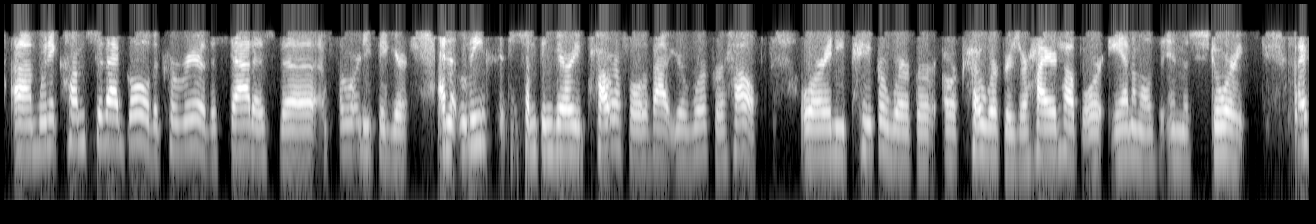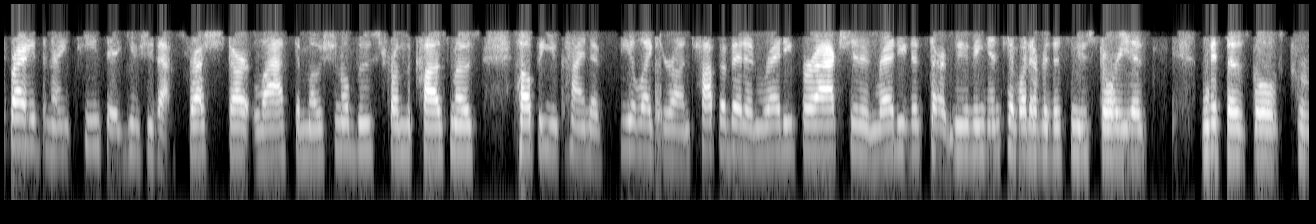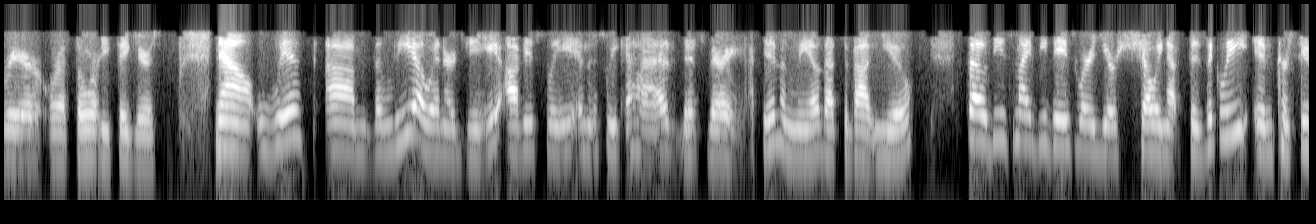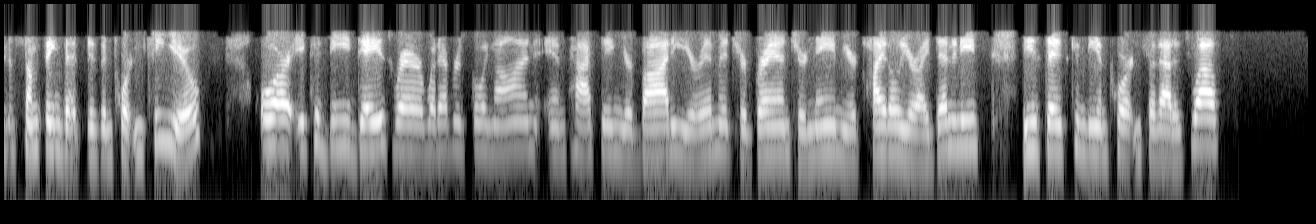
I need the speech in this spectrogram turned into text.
Um, when it comes to that goal, the career, the status, the authority figure, and it links it to something very powerful about your work or health or any paperwork or, or coworkers or hired help or animals in the story. By Friday the 19th, it gives you that fresh start, last emotional boost from the cosmos, helping you kind of feel like you're on top of it and ready for action and ready to start moving into whatever this new story is with those goals, career, or authority figures. Now, with um, the Leo energy, obviously in this week ahead, it's very active, and Leo, that's about you. So these might be days where you're showing up physically in pursuit of something that is important to you. Or it could be days where whatever's going on impacting your body, your image, your brand, your name, your title, your identity. These days can be important for that as well.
